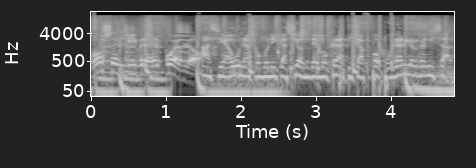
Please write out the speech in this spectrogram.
Voces libres del pueblo. Hacia una comunicación democrática, popular y organizada.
